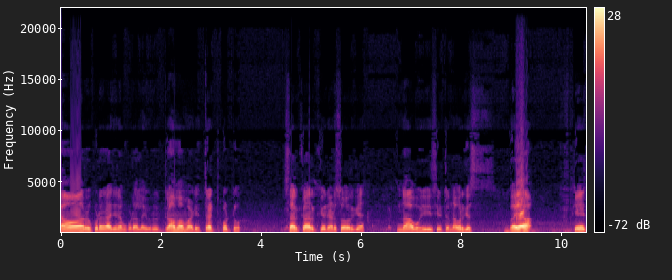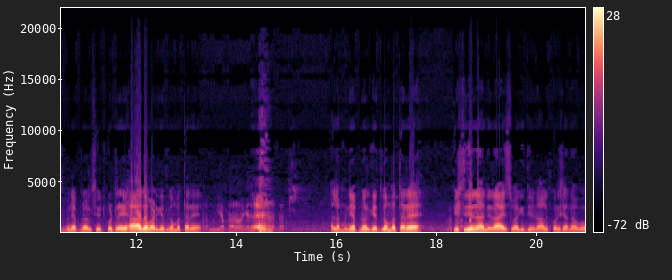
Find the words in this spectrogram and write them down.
ಯಾರು ಕೂಡ ರಾಜೀನಾಮೆ ಕೊಡಲ್ಲ. ಇವರು ಡ್ರಾಮಾ ಮಾಡಿ ಥ್ರೆಟ್ ಕೊಟ್ಟು ಸರ್ಕಾರಕ್ಕೆ ನಡೆಸೋರಿಗೆ ನಾವು ಈ ಸೀಟನ್ನು ಅವ್ರಿಗೆ ಭಯ. ಕೆ ಎಚ್ ಮುನಿಯಪ್ಪನವ್ರಿಗೆ ಸೀಟ್ ಕೊಟ್ರೆ ಹೇಗೋ ಮಾಡಿ ಗೆದ್ಕೊಂಬತ್ತಾರೆ. ಅಲ್ಲ ಮುನಿಯಪ್ಪನವ್ರು ಗೆದ್ಕೊಂಬತ್ತಾರೆ. ಇಷ್ಟು ದಿನ ನಿರಾಯಸವಾಗಿದ್ದೀವಿ ನಾಲ್ಕು ವರ್ಷ ನಾವು.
